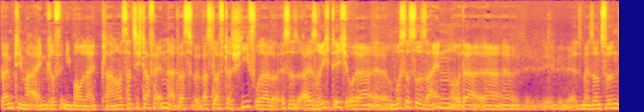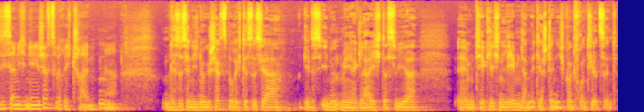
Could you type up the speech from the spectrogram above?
beim Thema Eingriff in die Bauleitplanung. Was hat sich da verändert? Was, was läuft da schief oder ist es alles richtig oder äh, muss es so sein oder äh, also sonst würden Sie es ja nicht in Ihren Geschäftsbericht schreiben. Mhm. Ja. Und das ist ja nicht nur Geschäftsbericht, das ist ja, geht es Ihnen und mir ja gleich, dass wir im täglichen Leben damit ja ständig konfrontiert sind.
